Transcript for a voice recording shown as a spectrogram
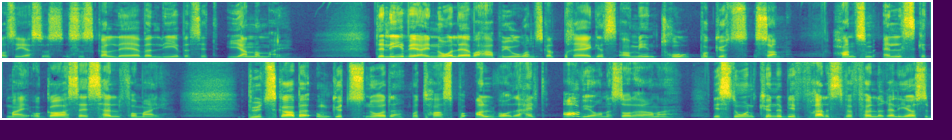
altså Jesus, som skal leve livet sitt gjennom meg. Det livet jeg nå lever her på jorden, skal preges av min tro på Guds sønn han som elsket meg og ga seg selv for meg. Budskapet om Guds nåde må tas på alvor. Det er helt avgjørende, står det her. Hvis noen kunne bli frelst ved å følge religiøse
